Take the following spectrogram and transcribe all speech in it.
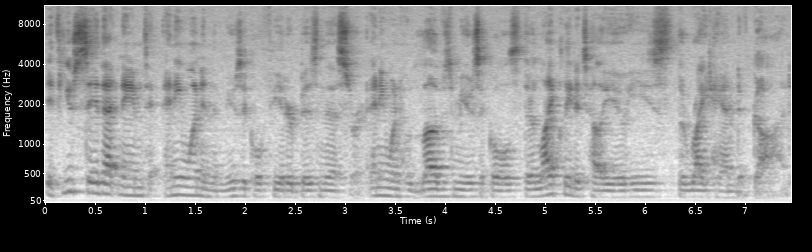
If you say that name to anyone in the musical theater business or anyone who loves musicals, they're likely to tell you he's the right hand of God.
